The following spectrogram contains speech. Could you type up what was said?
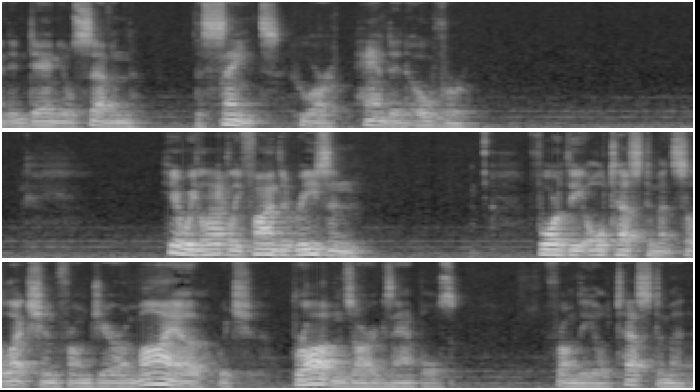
and in Daniel 7, the saints who are handed over. Here we likely find the reason for the Old Testament selection from Jeremiah, which broadens our examples from the Old Testament.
